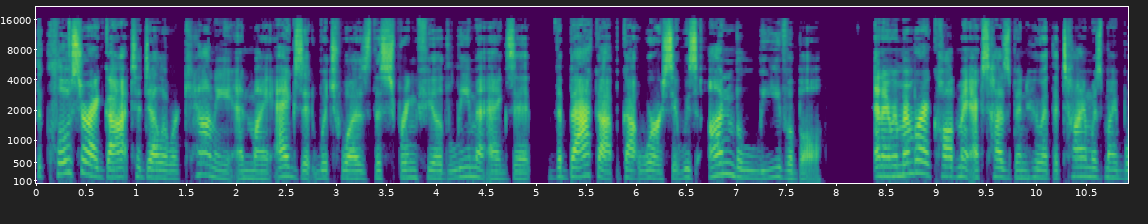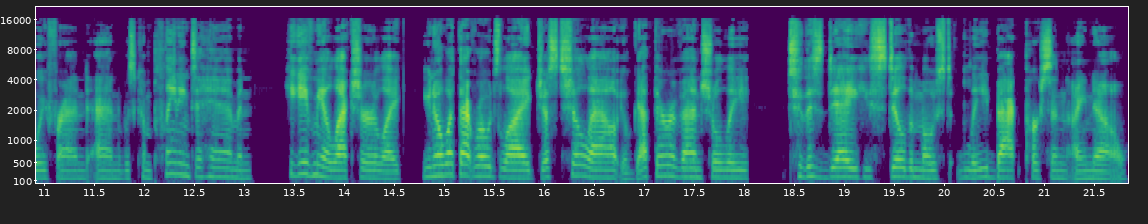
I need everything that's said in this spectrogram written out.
the closer I got to Delaware County and my exit, which was the Springfield Lima exit, the backup got worse. It was unbelievable. And I remember I called my ex husband, who at the time was my boyfriend, and was complaining to him. And he gave me a lecture like, you know what that road's like, just chill out, you'll get there eventually. To this day, he's still the most laid back person I know.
